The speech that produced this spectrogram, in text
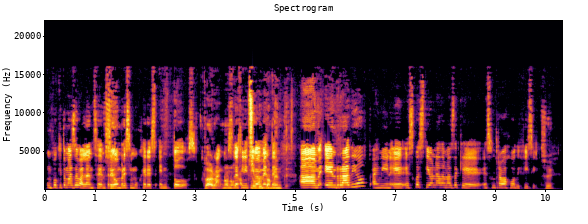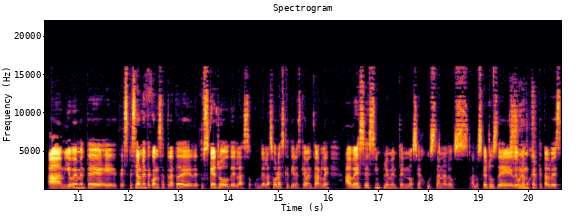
un poquito más de balance entre hombres y mujeres en todos claro, los rangos, no, no, definitivamente. Um, en radio, I mean, e, es cuestión nada más de que es un trabajo difícil. Sí. Um, y obviamente, eh, especialmente cuando se trata de, tu schedule, de las, de las horas que tienes que aventarle, a veces simplemente no se ajustan a los, a los schedules de, de una mujer que tal vez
